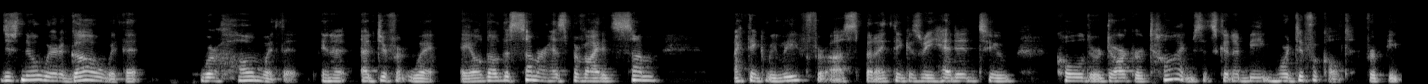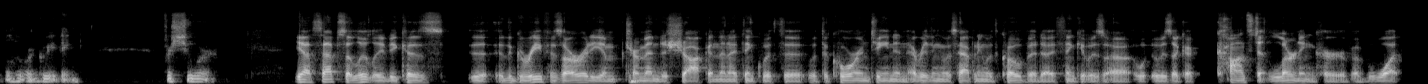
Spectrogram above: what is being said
there's nowhere to go with it. We're home with it in a, a different way. Although the summer has provided some, I think, relief for us, but I think as we head into colder, darker times, it's going to be more difficult for people who are grieving, for sure. Yes, absolutely, because the, the grief is already a tremendous shock, and then I think with the with the quarantine and everything that was happening with COVID, I think it was uh it was like a constant learning curve of what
